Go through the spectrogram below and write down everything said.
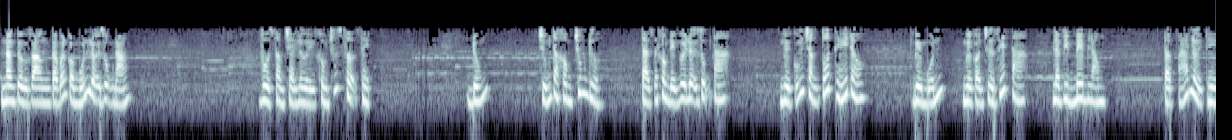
Nàng tưởng rằng ta vẫn còn muốn lợi dụng nàng. Vô sầm trả lời không chút sợ sệt. Đúng, chúng ta không chung đường, ta sẽ không để ngươi lợi dụng ta. Ngươi cũng chẳng tốt thế đâu. Ngươi muốn, ngươi còn chưa giết ta, là vì mềm lòng. Ta phá lời thề,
